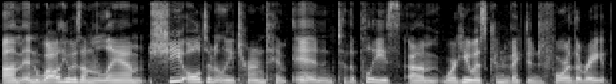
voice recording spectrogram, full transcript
Um, and while he was on the lam, she ultimately turned him in to the police, um, where he was convicted for the rape.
